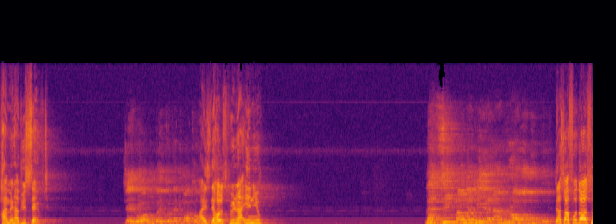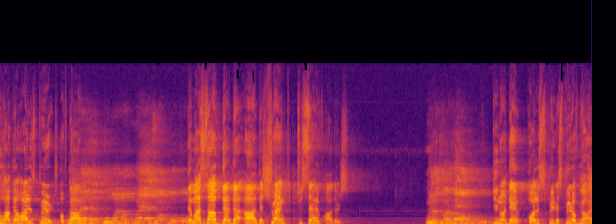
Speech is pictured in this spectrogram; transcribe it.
How many have you saved? Is the Holy Spirit not in you? That's why for those who have the Holy Spirit of God, they must have the, the, uh, the strength to save others. Do you know the Holy Spirit, the Spirit of God,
